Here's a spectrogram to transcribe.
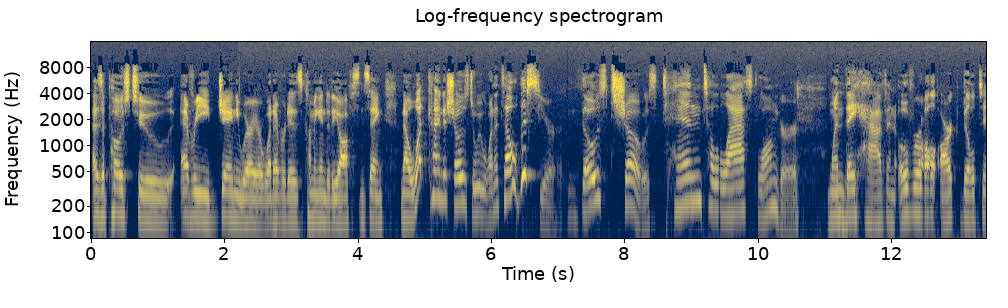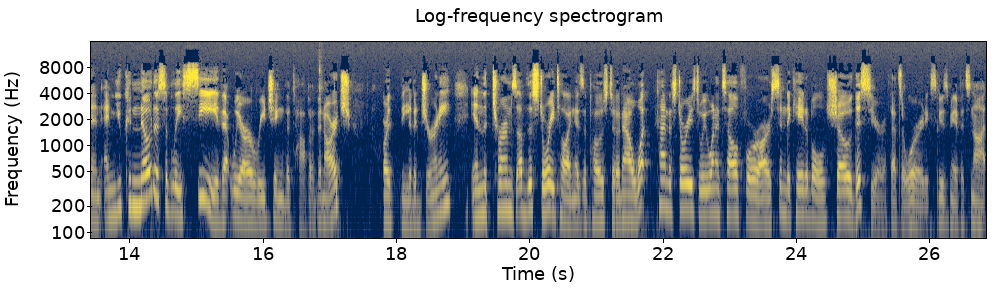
As opposed to every January or whatever it is coming into the office and saying, now what kind of shows do we want to tell this year? Those shows tend to last longer when they have an overall arc built in, and you can noticeably see that we are reaching the top of an arch or the, the journey in the terms of the storytelling as opposed to now what kind of stories do we want to tell for our syndicatable show this year if that's a word? Excuse me if it's not.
